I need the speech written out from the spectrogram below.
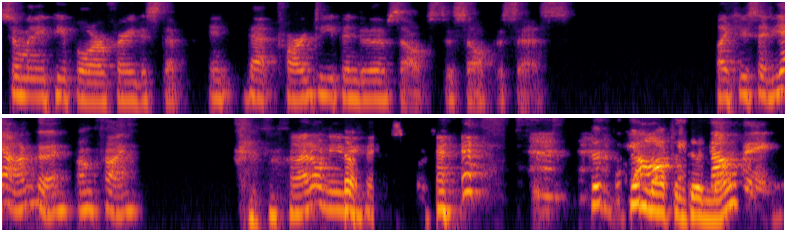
so many people are afraid to step in that far deep into themselves to self assess. Like you said, yeah, I'm good. I'm fine. I don't need anything. good, good enough good nothing.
